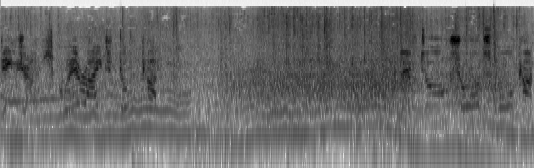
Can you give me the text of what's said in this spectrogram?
Danger, square right, don't cut. Left 2, short, small cut.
